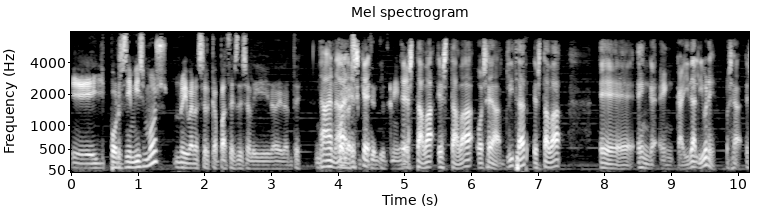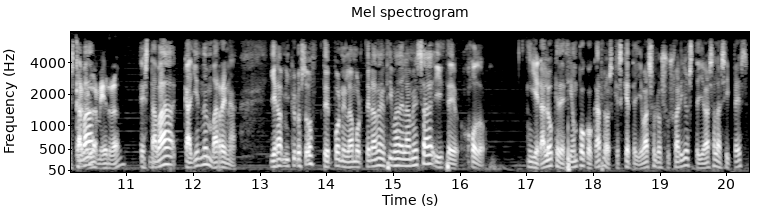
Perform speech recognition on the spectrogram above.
eh, por sí mismos, no iban a ser capaces de salir adelante. Nada, nada, es que estaba, estaba, o sea, Blizzard estaba eh, en, caída libre. O sea, estaba, estaba cayendo en barrena. Llega Microsoft, te pone la morterada encima de la mesa y dice, jodo, y era lo que decía un poco Carlos, que es que te llevas a los usuarios, te llevas a las IPs.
